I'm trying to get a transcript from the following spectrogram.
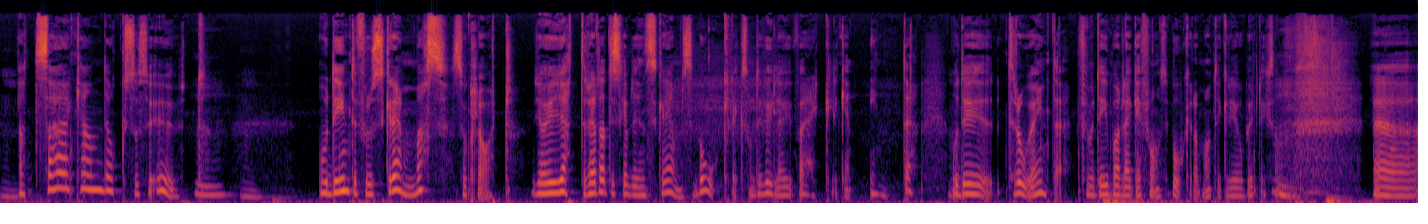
Mm. Att så här kan det också se ut. Mm. Mm. Och det är inte för att skrämmas såklart. Jag är ju jätterädd att det ska bli en skrämsbok. Liksom. Det vill jag ju verkligen inte. Och det tror jag inte. För det är bara att lägga ifrån sig boken om man tycker det är jobbigt. Liksom. Eh,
